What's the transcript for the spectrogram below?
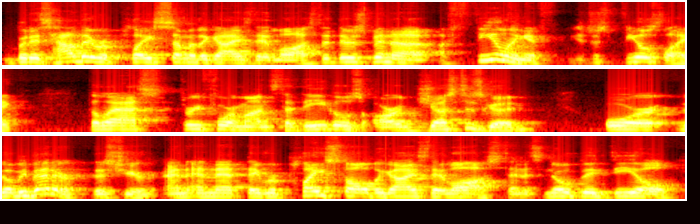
but it's how they replace some of the guys they lost. That there's been a, a feeling, if it just feels like the last three, four months, that the Eagles are just as good or they'll be better this year. And, and that they replaced all the guys they lost. And it's no big deal,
